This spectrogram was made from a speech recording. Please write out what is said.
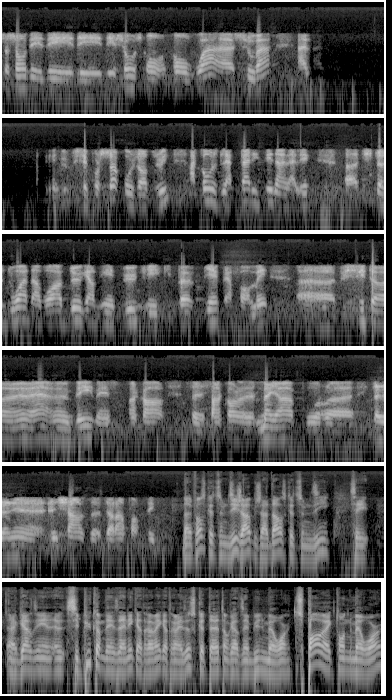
ce sont des, des, des, choses qu'on voit souvent. C'est pour ça qu'aujourd'hui, à cause de la parité dans la Ligue, euh, tu te dois d'avoir deux gardiens de but qui, peuvent bien performer. Euh, puis si tu as un A, un B, ben, c'est encore, c'est encore meilleur pour euh, te donner une chance de, remporter. Dans le fond, ce que tu me dis, Jacques, j'adore ce que tu me dis, c'est un gardien. C'est plus comme dans les années 80-90 que tu avais ton gardien but numéro un. Tu pars avec ton numéro un,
